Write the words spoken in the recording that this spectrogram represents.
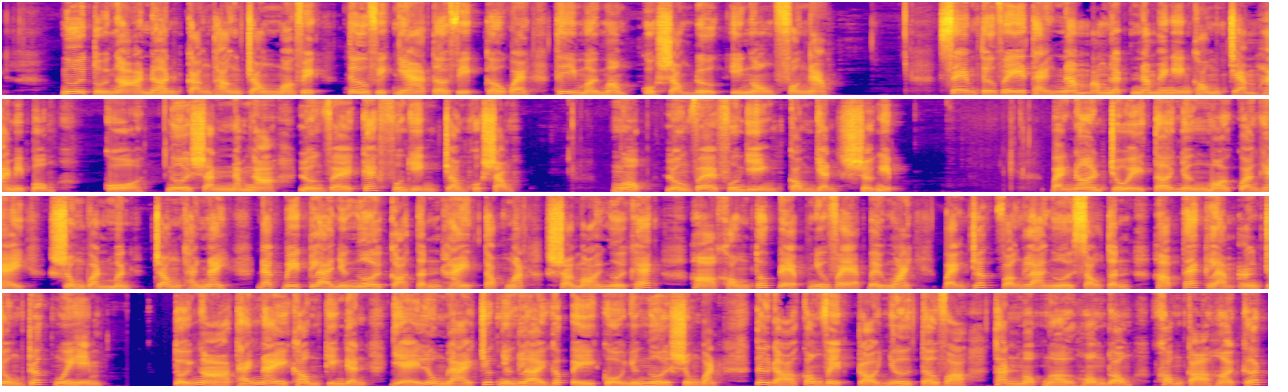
Người tuổi ngọ nên cẩn thận trong mọi việc, từ việc nhà tới việc cơ quan thì mới mong cuộc sống được yên ổn phần nào. Xem tử vi tháng 5 âm lịch năm 2024 của người sanh năm ngọ luận về các phương diện trong cuộc sống. 1. Luận về phương diện công danh sự nghiệp bạn nên chú ý tới những mối quan hệ xung quanh mình trong tháng này, đặc biệt là những người có tính hay tộc mạch soi mỏi người khác. Họ không tốt đẹp như vẻ bề ngoài, bản chất vẫn là người xấu tính, hợp tác làm ăn chung rất nguy hiểm. Tuổi ngọ tháng này không kiên định, dễ lùng lai trước những lời góp ý của những người xung quanh. Từ đó công việc rối như tơ vò, thành một mớ hỗn độn, không có hồi kết.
